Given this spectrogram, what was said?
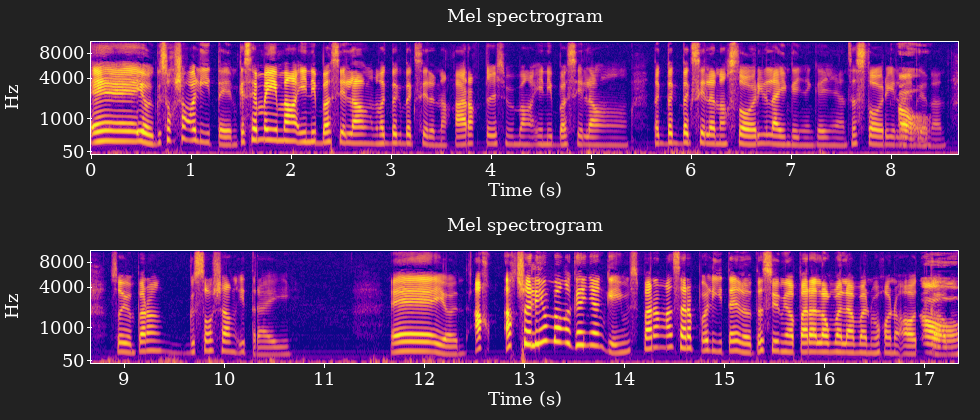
Eh, yun, gusto ko siyang ulitin. Kasi may mga iniba silang, nagdagdag sila ng characters, may mga iniba silang, nagdagdag sila ng storyline, ganyan-ganyan. Sa storyline, Oo. ganun. So, yun, parang gusto ko siyang itry. Eh, yun. Ac- actually, yung mga ganyang games, parang ang sarap ulitin, no? Tapos yun nga, para lang malaman mo kung ano outcome. Oo.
